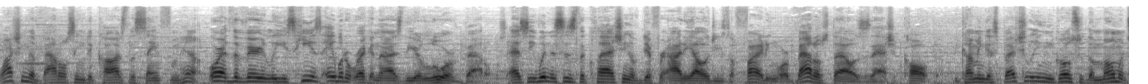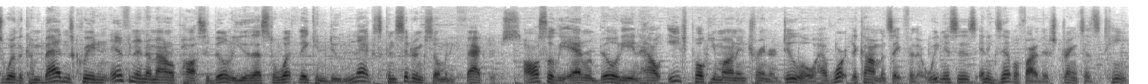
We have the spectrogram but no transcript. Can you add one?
watching the battle seemed to cause the same from him. Or at the very least, he is able to recognize the allure of battles, as he witnesses the clashing of different ideologies of fighting, or battle styles as Ash had called them, becoming especially engrossed with the moments where the combatants create an infinite amount of possibilities as to what they can do next considering so many factors. Also the admirability in how each Pokemon Pokemon and trainer duo have worked to compensate for their weaknesses and exemplify their strengths as a team.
